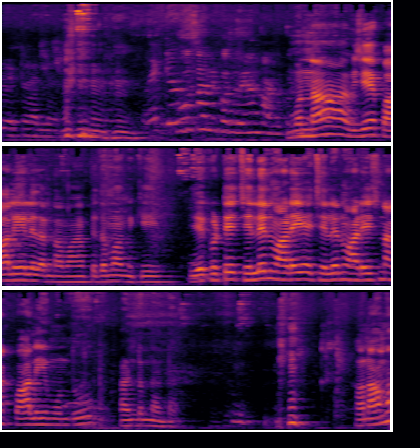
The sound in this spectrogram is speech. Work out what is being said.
పెట్టాలి. మొన్న విజయ పాలు వేయలేదంట మా పెద్ద మామికి లేకుంటే చెల్లెని వాడే చెల్లెని వాడేసి నాకు పాలు ఇయ్యి ముందు అంటుందంట. అవునా అమ్మ?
